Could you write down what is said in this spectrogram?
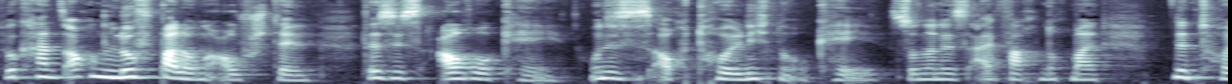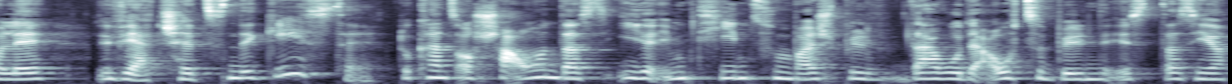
Du kannst auch einen Luftballon aufstellen. Das ist auch okay. Und es ist auch toll, nicht nur okay, sondern es ist einfach nochmal eine tolle, wertschätzende Geste. Du kannst auch schauen, dass ihr im Team zum Beispiel, da wo der Auszubildende ist, dass ihr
